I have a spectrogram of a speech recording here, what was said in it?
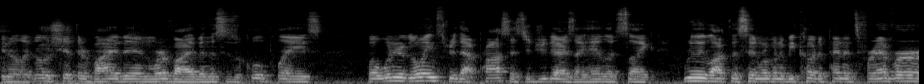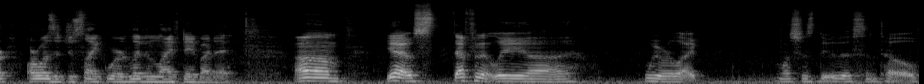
you know, like oh shit, they're vibing, we're vibing, this is a cool place. But when you're going through that process, did you guys like, hey, let's like really lock this in? We're going to be codependents forever, or was it just like we're living life day by day? Um, yeah, it was definitely. Uh, we were like, let's just do this until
